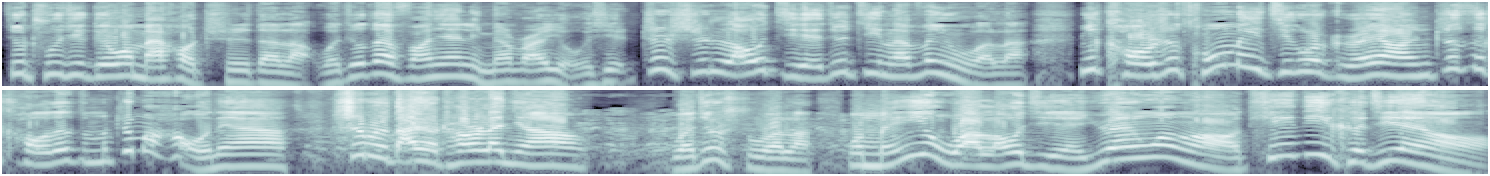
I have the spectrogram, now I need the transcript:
就出去给我买好吃的了。我就在房间里面玩游戏，这时老姐就进来问我了：‘你考试从没及过格呀？你这次考的怎么这么好呢？是不是打小抄了你啊？’我就说了，我没有啊，老姐，冤枉啊，天地可见啊！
